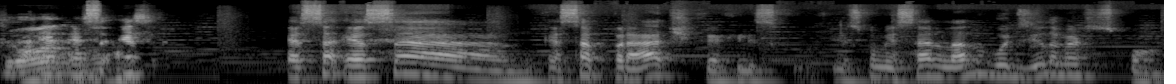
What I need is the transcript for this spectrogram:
droga, essa, né? essa, essa, essa, essa prática que eles, eles começaram lá no Godzilla vs Kong.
